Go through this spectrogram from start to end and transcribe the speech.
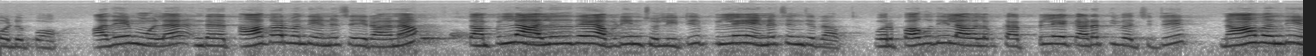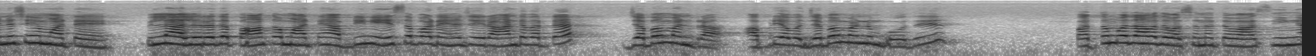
கொடுப்போம். அதே போல இந்த ஆகார் வந்து என்ன செய்யறான்னா தான் பிள்ளை அழுதுதே அப்படின்னு சொல்லிட்டு பிள்ளைய என்ன செஞ்சிடறா? ஒரு பகுதியில் அவளை க பிள்ளைய கடத்தி வச்சுட்டு நான் வந்து என்ன செய்ய மாட்டேன்? பிள்ளை அழுறத பார்க்க மாட்டேன் அப்படின்னு ஏசப்பாட்ட என்ன செய்யறா ஆண்டவர்கிட்ட ஜெபம் பண்றா. அப்படி அவ ஜெபம் பண்ணும்போது பத்தொன்பதாவது வசனத்தை வாசிங்க.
